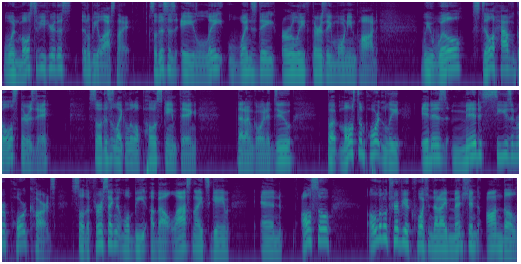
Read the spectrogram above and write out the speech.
when most of you hear this, it'll be last night. So this is a late Wednesday, early Thursday morning pod. We will still have goals Thursday. So this is like a little post game thing that I'm going to do. But most importantly, it is mid season report cards. So the first segment will be about last night's game and also a little trivia question that I mentioned on the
